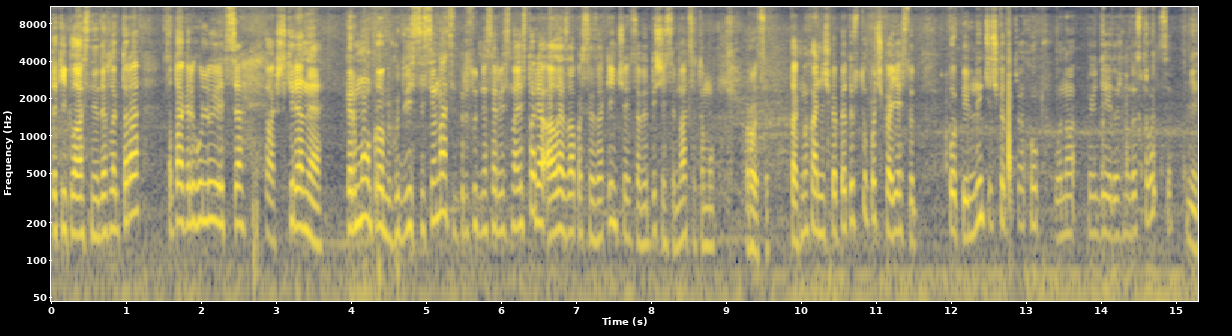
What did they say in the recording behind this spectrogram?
такі класні дефлектора. Отак регулюється. Так, шкіряне кермо пробігу 217, присутня сервісна історія, але записи закінчуються в 2017 році. Так, механічка п'ятиступочка, є тут попільничечка така, хоп, вона, по ідеї, повинна доставатися. Ні.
